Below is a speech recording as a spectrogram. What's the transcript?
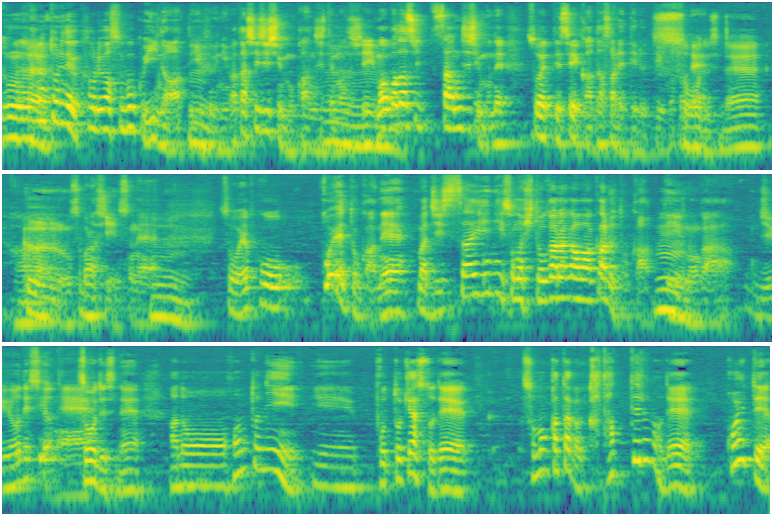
うんええ本当にね、それはすごくいいなっていうふうに私自身も感じてますし、うんまあ、さん自身もね、そうやって成果出されてるっていうことで、そうですね。はいうん、素晴らしいですね。うんそう、やっぱこう、声とかね、まあ実際にその人柄がわかるとかっていうのが重要ですよね。そうですね。あのー本当に、えーポッドキャストで、その方が語ってるので、声って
